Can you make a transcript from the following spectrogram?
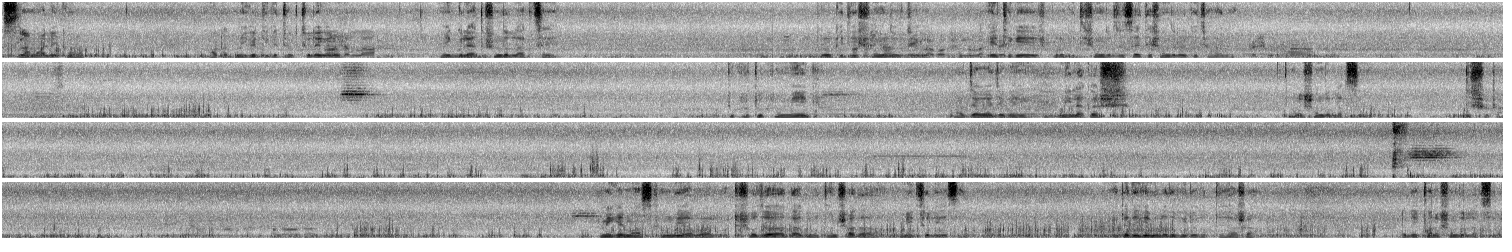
আসসালামু আলাইকুম। হঠাৎ মেঘের দিকে চোখ চলে গেল। মেঘগুলো এত সুন্দর লাগছে। প্রকৃতির সৌন্দর্য। এর থেকে প্রকৃতির সৌন্দর্য চাইতে সুন্দর আর কিছু হয় না। টুকরো টুকরো মেঘ। আর জায়গায় জায়গায় নীল আকাশ। অনেক সুন্দর লাগছে দৃশ্যটা। মেঘের মাঝখান দিয়ে আবার একটু সোজা দাগ মতন সাদা মেঘ চলে গেছে। এটা দেখে মূলত ভিডিও করতে আসা। এটা দেখতে অনেক সুন্দর লাগছিল।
